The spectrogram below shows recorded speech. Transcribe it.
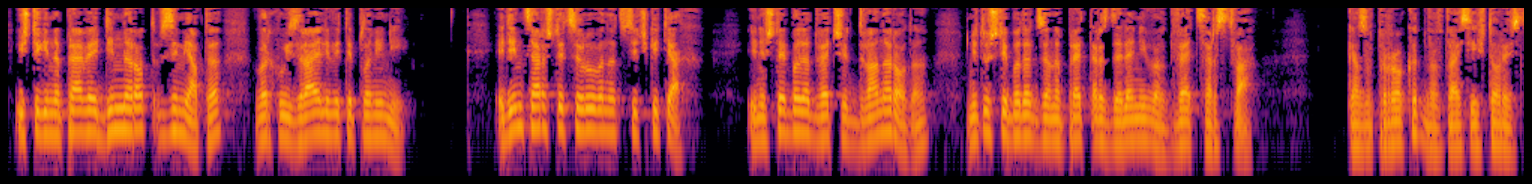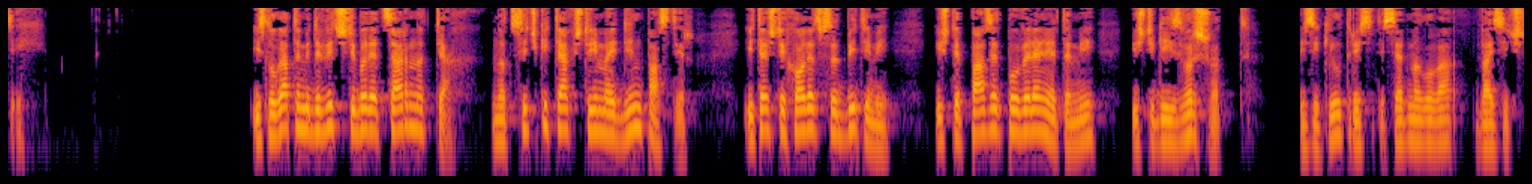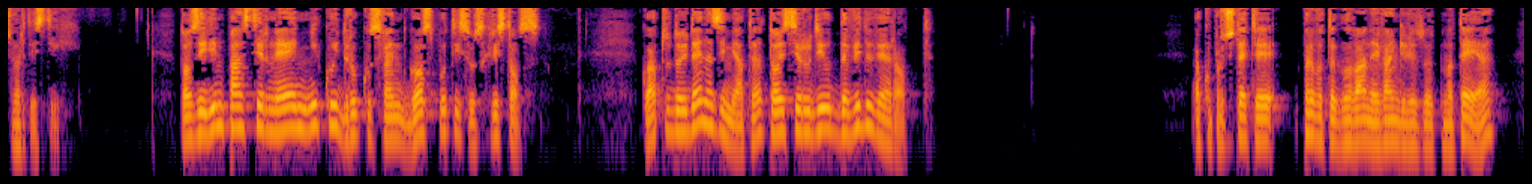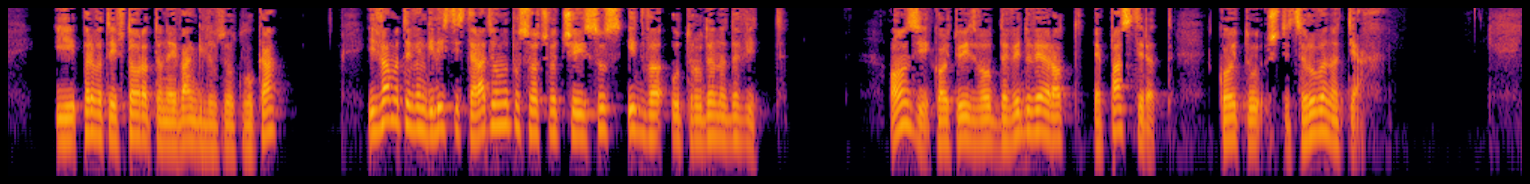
И ще ги направя един народ в земята, върху Израилевите планини. Един цар ще царува над всички тях, и не ще бъдат вече два народа, нито ще бъдат занапред разделени в две царства, казва пророкът в 22 стих. И слугата ми Давид ще бъде цар над тях, над всички тях ще има един пастир, и те ще ходят в съдбите ми, и ще пазят повеленията ми, и ще ги извършват. Езекил 37 глава, 24 стих. Този един пастир не е никой друг, освен Господ Исус Христос. Когато дойде на земята, той се роди от Давидовия род. Ако прочетете първата глава на Евангелието от Матея и първата и втората на Евангелието от Лука, и двамата евангелисти старателно посочват, че Исус идва от рода на Давид. Онзи, който идва от Давидовия род, е пастирът, който ще царува над тях.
